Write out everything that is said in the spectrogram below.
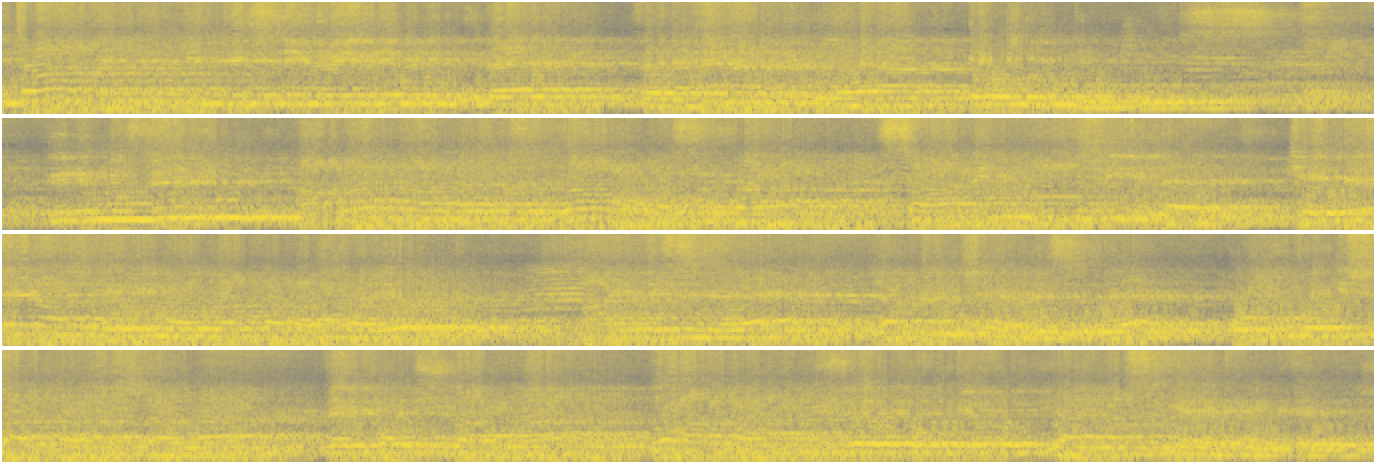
itaat ettik ilgisini yüreğine biriktiren ve hemen uygulayan emin gencimiz. Günümüzün ahlak kargaşasından ortasında sabit duruşu ile kendine karşı emin olmakla başlayıp ailesine, yakın çevresine, okul ve iş arkadaşlarına ve komşularına bu ahlaki güzel kokuyu yayması gerekmektedir.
